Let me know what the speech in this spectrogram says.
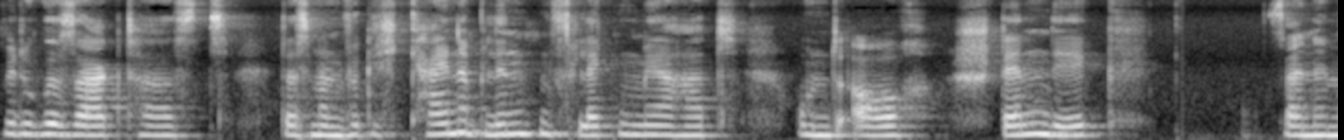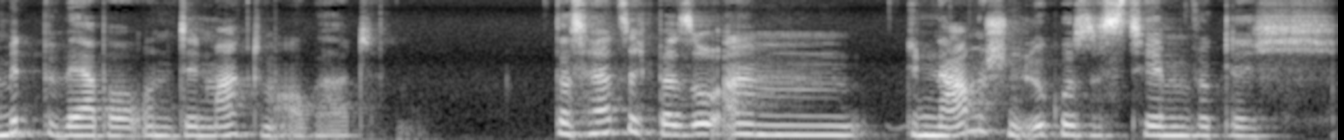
wie du gesagt hast, dass man wirklich keine blinden Flecken mehr hat und auch ständig seine Mitbewerber und den Markt im Auge hat. Das hört sich bei so einem dynamischen Ökosystem wirklich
